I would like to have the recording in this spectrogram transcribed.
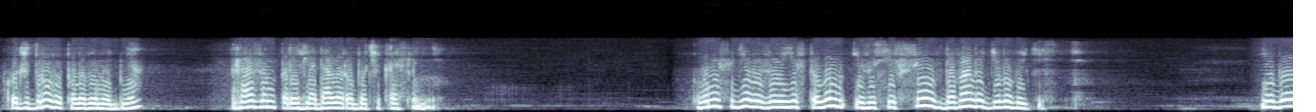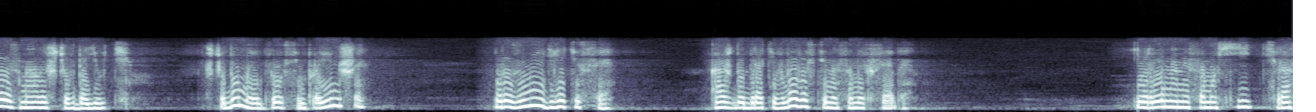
хоч другу половину дня разом переглядали робочі креслення. Вони сиділи за її столом і з усіх сил вдавали діловитість. І обоє знали, що вдають, що думають зовсім про інше і розуміють геть усе, аж до дратівливості на самих себе. Ірина не самохідь раз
